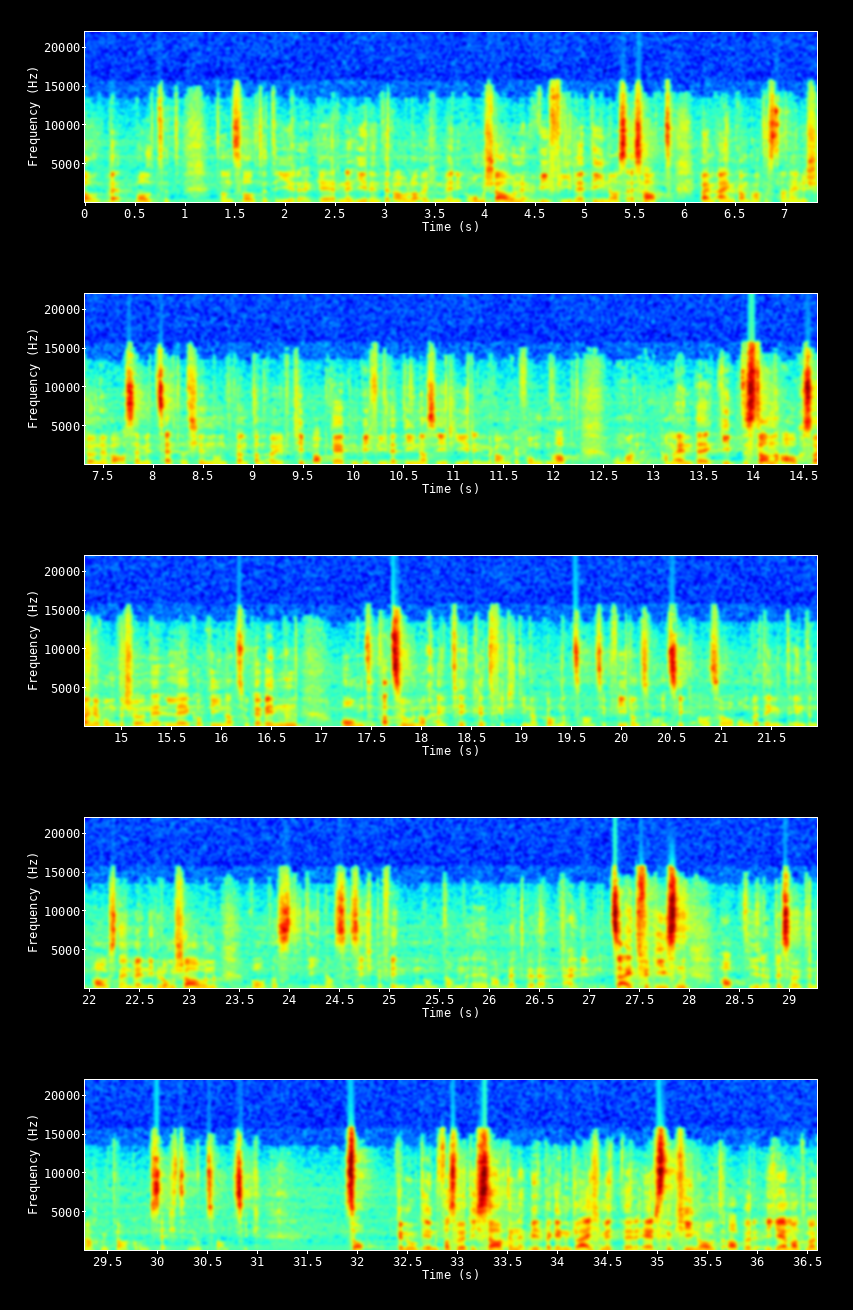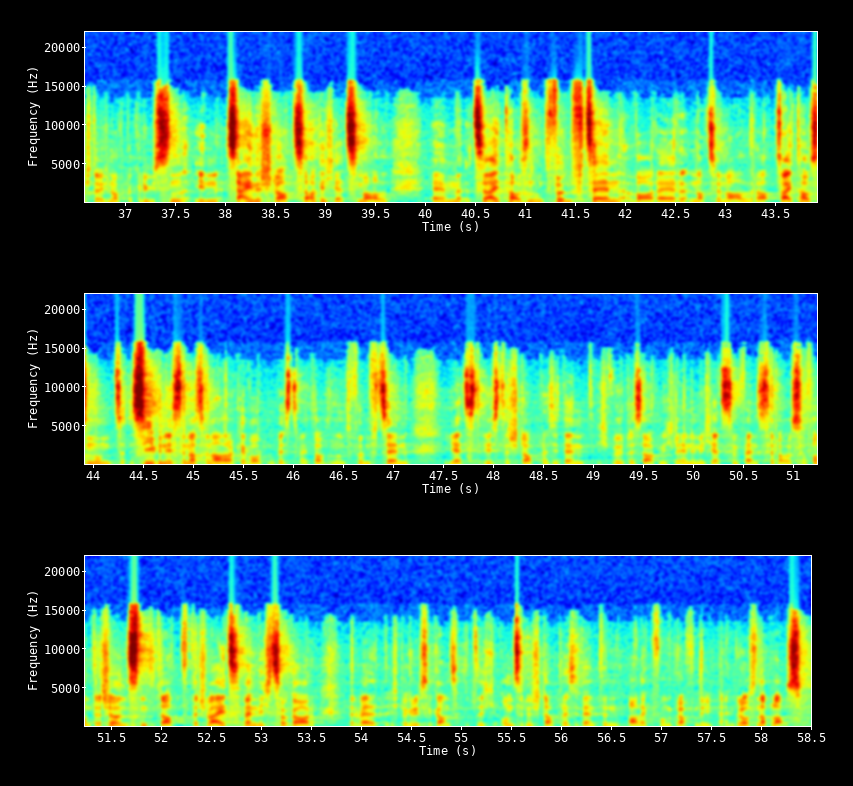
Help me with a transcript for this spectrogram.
wolltet, dann solltet ihr gerne hier in der Aula euch ein wenig umschauen, wie viele Dinos es hat. Beim Eingang hat es dann eine schöne Vase mit Zettelchen und könnt dann euer Tipp abgeben, wie viele Dinos ihr hier im Raum gefunden habt. Und am Ende gibt es dann auch so eine wunderschöne Lego-Dina zu gewinnen und dazu noch ein Ticket für die DINACON 2024, also unbedingt in den Pausen ein wenig rumschauen, wo das die Dinas sich befinden und dann äh, am Wettbewerb teilnehmen. Zeit für diesen habt ihr bis heute Nachmittag um 16.20 Uhr. Genug Infos würde ich sagen. Wir beginnen gleich mit der ersten Keynote, aber jemand möchte euch noch begrüßen in seiner Stadt, sage ich jetzt mal. Ähm, 2015 war er Nationalrat, 2007 ist er Nationalrat geworden bis 2015. Jetzt ist er Stadtpräsident. Ich würde sagen, ich lehne mich jetzt zum Fenster raus von der schönsten Stadt der Schweiz, wenn nicht sogar der Welt. Ich begrüße ganz herzlich unseren Stadtpräsidenten Alec von Grafenried. Einen großen Applaus.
